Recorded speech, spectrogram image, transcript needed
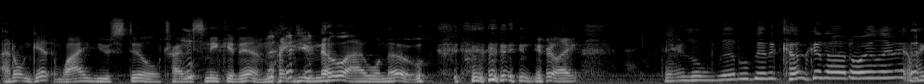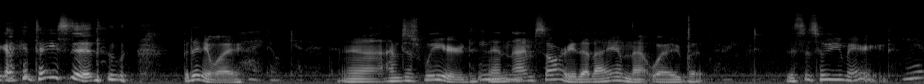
I don't get why you still try to sneak it in. Like you know, I will know. and you're like, there's a little bit of coconut oil in it. I'm like I can taste it. but anyway, I don't. Yeah, I'm just weird, and Mhm. I'm sorry that I am that way. But Right. this is who you married. Yeah.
